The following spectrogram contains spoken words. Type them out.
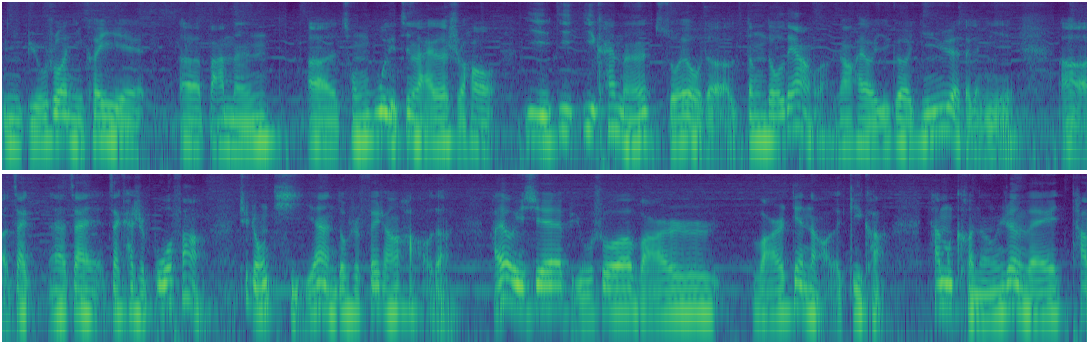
你比如说，你可以呃把门呃从屋里进来的时候一一一开门，所有的灯都亮了，然后还有一个音乐在给你呃在呃在在开始播放，这种体验都是非常好的。还有一些，比如说玩玩电脑的 geek，他们可能认为他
